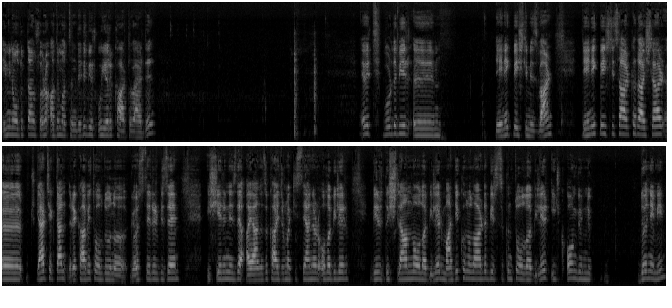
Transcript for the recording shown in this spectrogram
emin olduktan sonra adım atın dedi. Bir uyarı kartı verdi. Evet burada bir e, değnek beşlimiz var. Değnek beşlisi arkadaşlar e, gerçekten rekabet olduğunu gösterir bize. İş yerinizde ayağınızı kaydırmak isteyenler olabilir. Bir dışlanma olabilir. Maddi konularda bir sıkıntı olabilir. İlk 10 günlük dönemi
